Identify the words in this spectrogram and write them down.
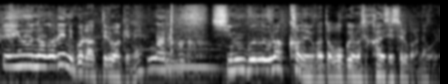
ていう流れにこれなってるわけね。なるほど。新聞の裏っ側の読み方を僕今解説してるからねこれ。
